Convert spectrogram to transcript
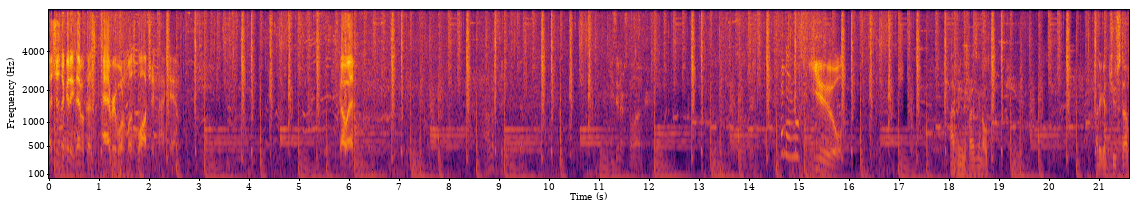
That's just a good example because everyone was watching that game. Go ahead. I don't know if City was still. He's in our spawn. Soldier. You. I think the fire's gonna ult. Gotta get juiced up.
